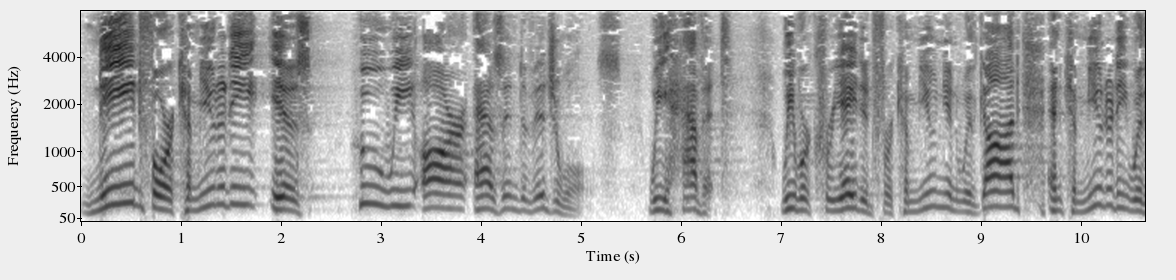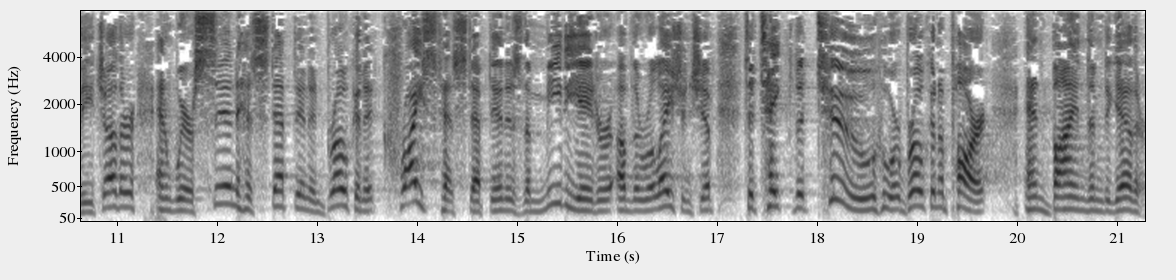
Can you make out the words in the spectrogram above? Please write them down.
need for community is who we are as individuals. We have it. We were created for communion with God and community with each other. And where sin has stepped in and broken it, Christ has stepped in as the mediator of the relationship to take the two who are broken apart and bind them together.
